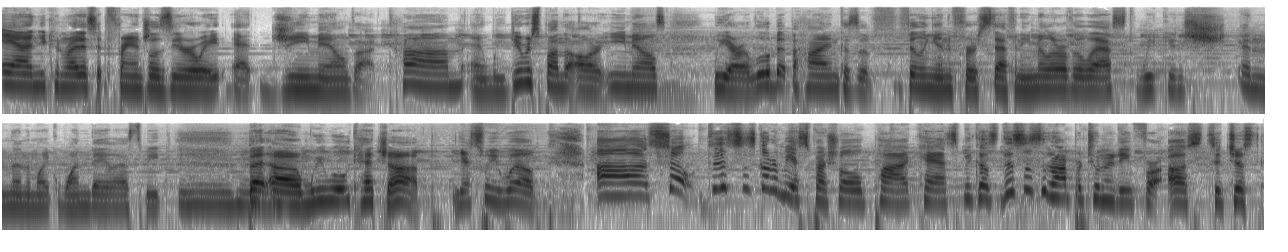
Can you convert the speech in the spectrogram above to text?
And you can write us at frangela08 at gmail.com. And we do respond to all our emails. We are a little bit behind because of filling in for Stephanie Miller over the last week and, sh- and then like one day last week. But um, we will catch up. Yes, we will. Uh, so this is going to be a special podcast because this is an opportunity for us to just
